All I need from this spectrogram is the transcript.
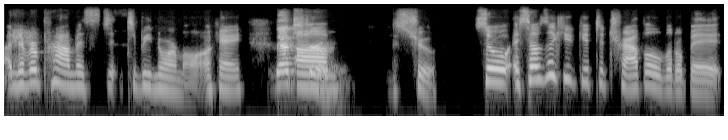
I never promised to be normal. Okay. That's true. Um, It's true. So it sounds like you get to travel a little bit.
